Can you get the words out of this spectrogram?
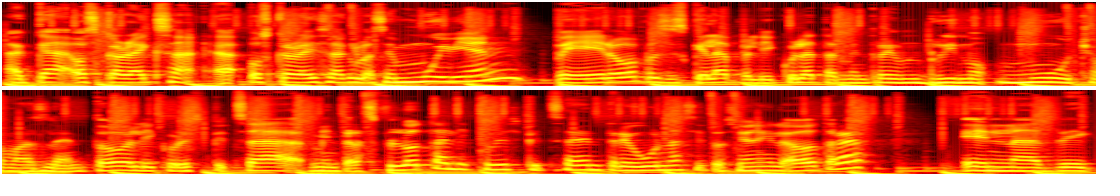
Acá Oscar Isaac, Oscar Isaac lo hace muy bien, pero pues es que la película también trae un ritmo mucho más lento. Licorice Pizza, mientras flota Licorice Pizza entre una situación y la otra, en la de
